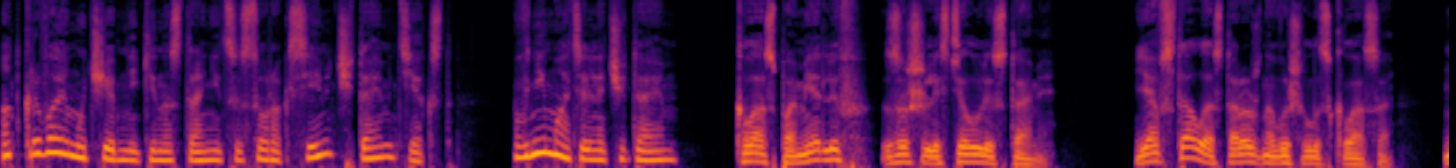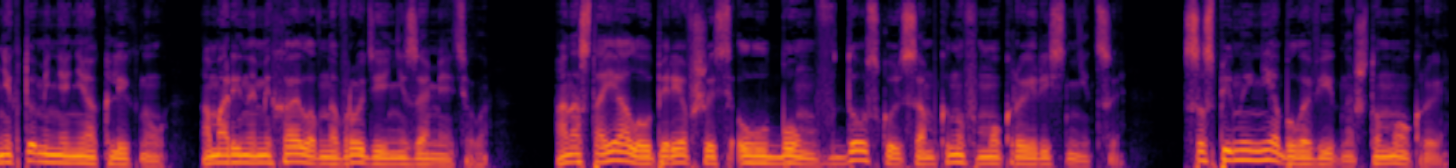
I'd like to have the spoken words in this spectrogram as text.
Открываем учебники на странице 47, читаем текст. Внимательно читаем. Класс, помедлив, зашелестел листами. Я встал и осторожно вышел из класса. Никто меня не окликнул, а Марина Михайловна вроде и не заметила. Она стояла, уперевшись лбом в доску и сомкнув мокрые ресницы. Со спины не было видно, что мокрые,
